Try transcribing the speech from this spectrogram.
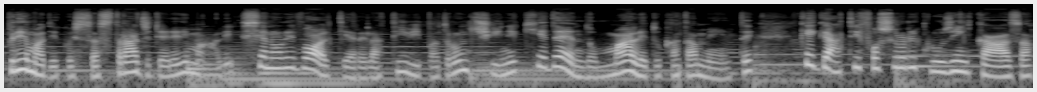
prima di questa strage di animali, siano rivolti ai relativi padroncini chiedendo maleducatamente che i gatti fossero reclusi in casa,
